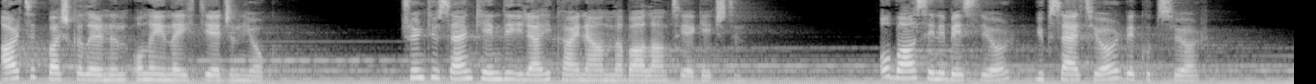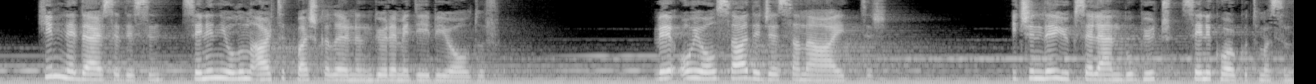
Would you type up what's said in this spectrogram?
Artık başkalarının onayına ihtiyacın yok. Çünkü sen kendi ilahi kaynağınla bağlantıya geçtin. O bağ seni besliyor, yükseltiyor ve kutsuyor. Kim ne derse desin, senin yolun artık başkalarının göremediği bir yoldur. Ve o yol sadece sana aittir. İçinde yükselen bu güç seni korkutmasın.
